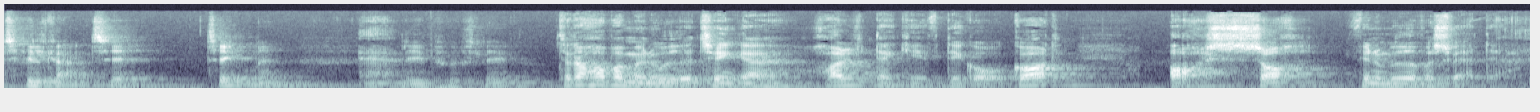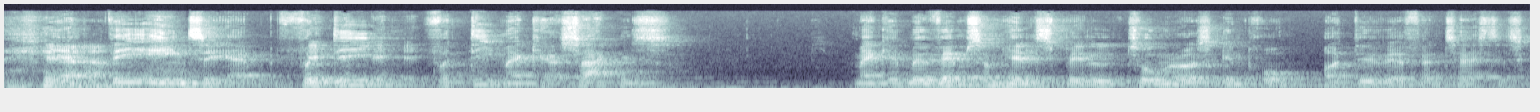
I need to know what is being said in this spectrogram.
Tilgang til tingene ja. lige pludselig. Så der hopper man ud og tænker, hold da kæft, det går godt, og så finder man ud af, hvor svært det er. Ja, det er en ting. Fordi, fordi man kan sagtens, man kan med hvem som helst spille to minutters impro, og det vil være fantastisk.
